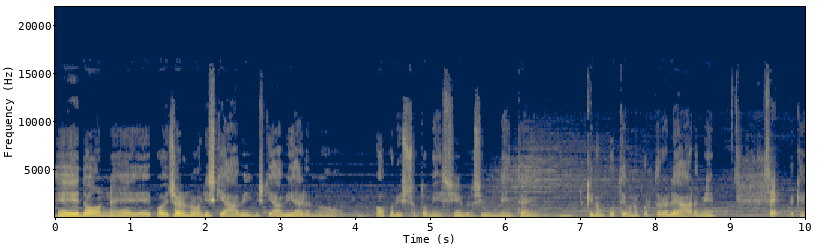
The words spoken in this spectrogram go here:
e donne e poi c'erano gli schiavi gli schiavi erano popoli sottomessi verosimilmente che non potevano portare le armi sì. perché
